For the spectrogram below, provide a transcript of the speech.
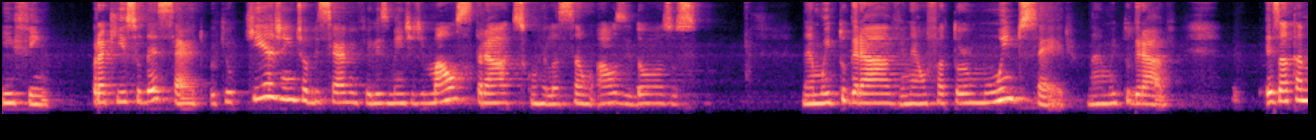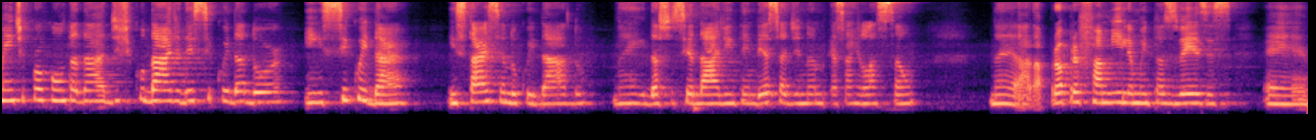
enfim, para que isso dê certo. Porque o que a gente observa, infelizmente, de maus tratos com relação aos idosos é né, muito grave, né, um fator muito sério, né, muito grave. Exatamente por conta da dificuldade desse cuidador em se cuidar, em estar sendo cuidado, né, e da sociedade entender essa dinâmica, essa relação. Né, a própria família, muitas vezes, é,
